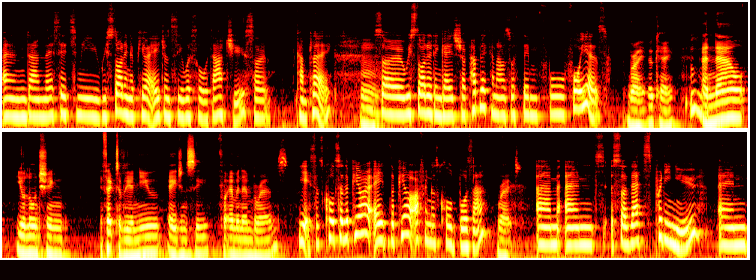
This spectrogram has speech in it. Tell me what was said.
And um, they said to me, "We're starting a PR agency with or without you, so come play." Mm. So we started Engage Joe Public, and I was with them for four years. Right, okay. Mm. And now you're launching effectively a new agency for M&N brands. yes, it's called. So the PR the PR offering is called Boza, Right. um, and so that's pretty new. And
